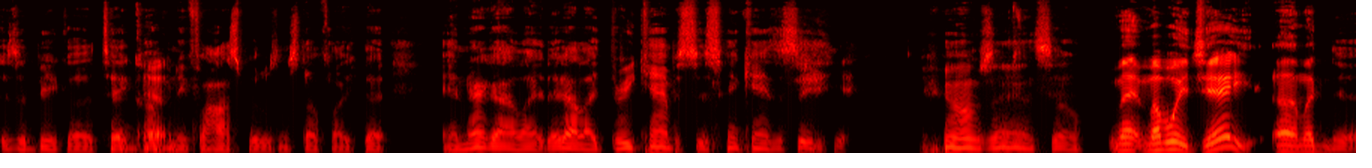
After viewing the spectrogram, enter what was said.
is a big uh, tech Yep. company for hospitals and stuff like that. And they got like they got like three campuses in Kansas City. You know what I'm saying? So My, my boy Jay, uh, my, yeah,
